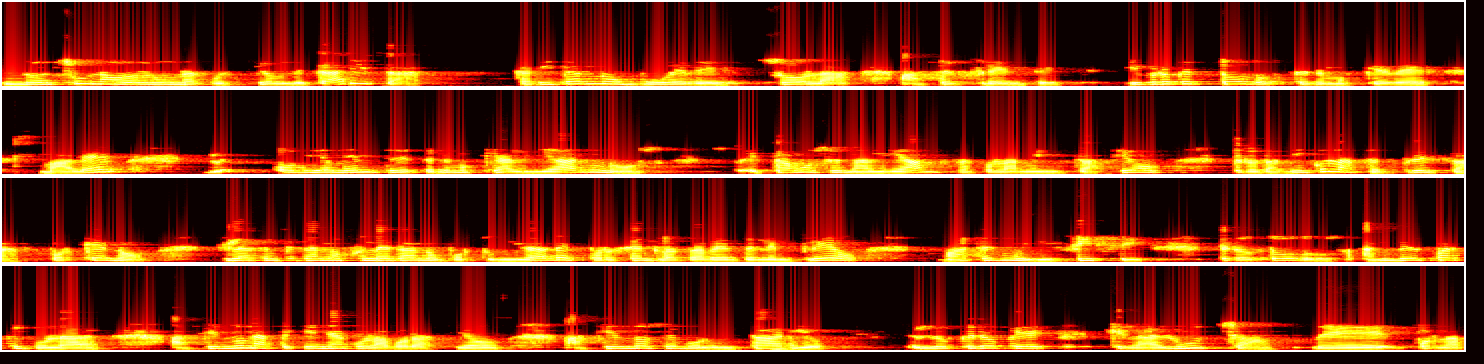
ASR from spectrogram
no es una, cuestión de Caritas. Caritas no puede sola hacer frente. Yo creo que todos tenemos que ver, ¿vale? Obviamente tenemos que aliarnos, estamos en alianza con la administración, pero también con las empresas. ¿Por qué no? Si las empresas nos generan oportunidades, por ejemplo, a través del empleo, va a muy difícil, pero todos, a nivel particular, haciendo una pequeña colaboración, haciéndose voluntarios, yo creo que, que la lucha de, por la,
